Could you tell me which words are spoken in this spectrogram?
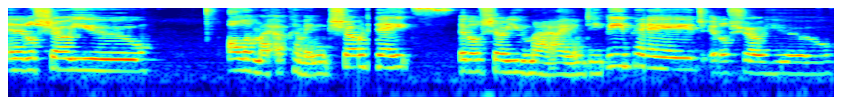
and it'll show you all of my upcoming show dates. It'll show you my IMDb page. It'll show you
